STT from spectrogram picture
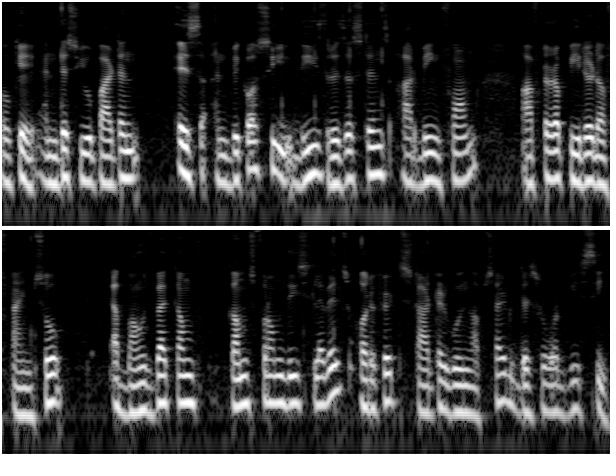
okay and this u pattern is and because see these resistance are being formed after a period of time. So a bounce back come, comes from these levels or if it started going upside this is what we see.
